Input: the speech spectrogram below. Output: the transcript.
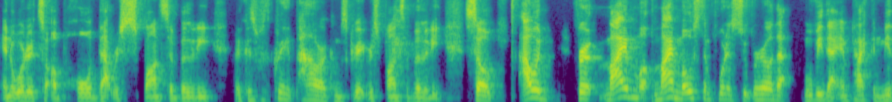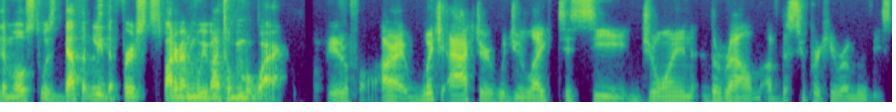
in order to uphold that responsibility. Because with great power comes great responsibility. So I would for my my most important superhero that movie that impacted me the most was definitely the first Spider-Man movie by Tobey Maguire. Beautiful. All right. Which actor would you like to see join the realm of the superhero movies?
